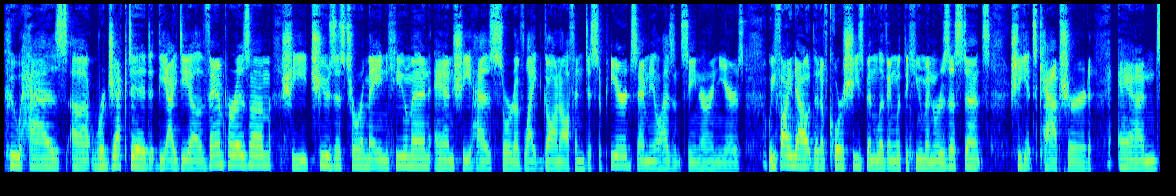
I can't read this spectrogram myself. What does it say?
who has uh, rejected the idea of vampirism. She chooses to remain human, and she has sort of like gone off and disappeared. Sam Neill hasn't seen her in years. We find out that, of course, she's been living with the human resistance. She gets captured, and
